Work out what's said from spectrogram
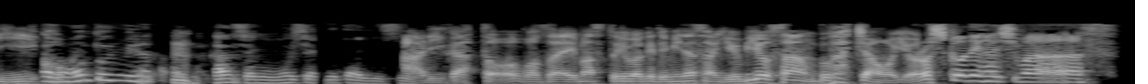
いいあの、子。本当に皆さんに感謝を申し上げたいです。ありがとうございます。というわけで皆さん、指尾さん、ブアちゃんをよろしくお願いします。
